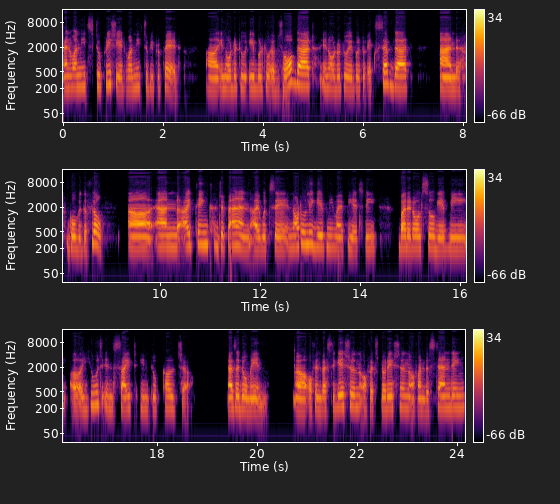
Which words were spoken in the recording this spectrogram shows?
And one needs to appreciate, one needs to be prepared uh, in order to able to absorb that, in order to able to accept that and go with the flow. Uh, and I think Japan, I would say, not only gave me my PhD, but it also gave me a huge insight into culture as a domain uh, of investigation, of exploration, of understanding.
